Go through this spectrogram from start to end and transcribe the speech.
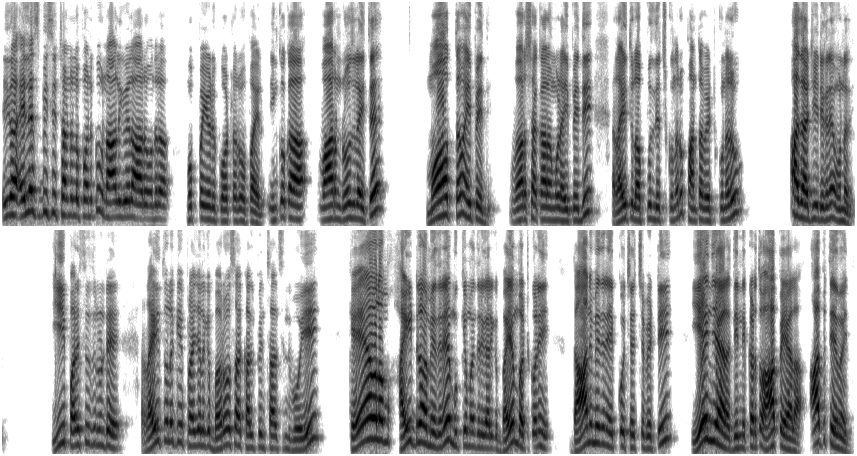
ఇక ఎల్ఎస్బిసి టన్నుల పనుకు నాలుగు వేల ఆరు వందల ముప్పై ఏడు కోట్ల రూపాయలు. ఇంకొక వారం రోజులైతే మొత్తం అయిపోయింది. వర్షాకాలం కూడా అయిపోయింది. రైతులు అప్పులు తెచ్చుకున్నారు పంట పెట్టుకున్నారు. అది అటు ఇటుగానే ఉన్నది. ఈ పరిస్థితులు ఉంటే రైతులకి ప్రజలకి భరోసా కల్పించాల్సింది పోయి కేవలం హైడ్రా మీదనే ముఖ్యమంత్రి గారికి భయం పట్టుకొని దాని మీదనే ఎక్కువ చర్చ పెట్టి ఏం చేయాలి? దీన్ని ఇక్కడతో ఆపేయాలా? ఆపితే ఏమైంది?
